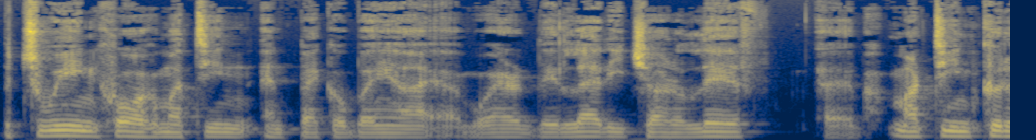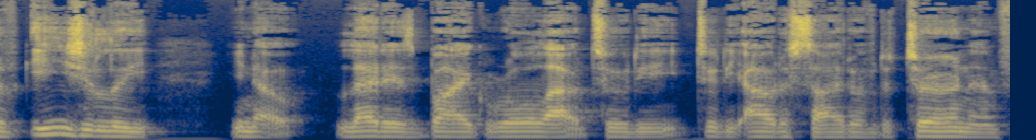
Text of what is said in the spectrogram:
between Jorge Martin and Pecco Bagnaia, where they let each other live. Uh, Martin could have easily you know, let his bike roll out to the to the outer side of the turn and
